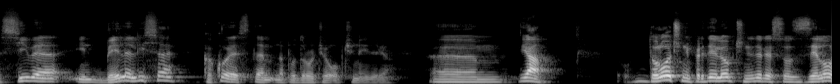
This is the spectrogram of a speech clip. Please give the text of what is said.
sive in bele lise. Kako je s tem na področju občine Idrija? Um, ja, določeni predeli občine Idrije so zelo,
